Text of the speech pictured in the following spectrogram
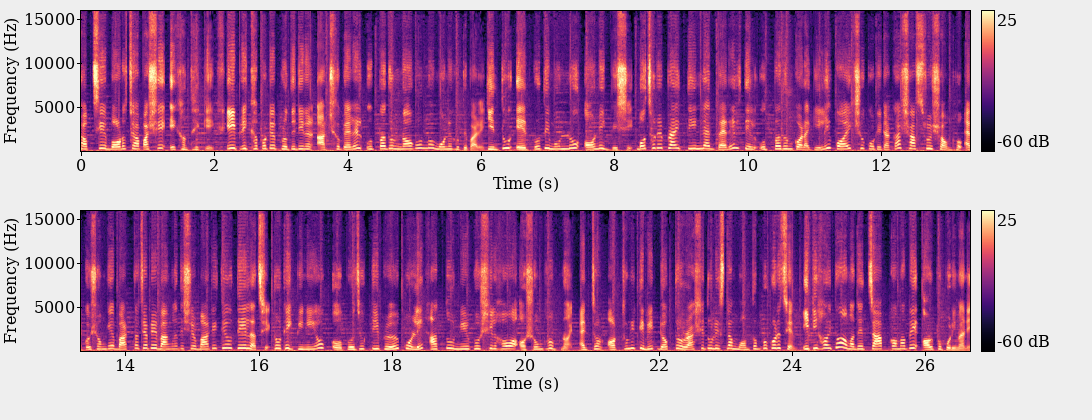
সবচেয়ে বড় চাপ আসে এখান থেকে এই প্রেক্ষাপটে প্রতিদিনের আটশো ব্যারেল উৎপাদন নগণ্য মনে হতে পারে, কিন্তু এর প্রতি মূল্য অনেক বেশি। বছরে প্রায় তিন লাখ ব্যারেল তেল উৎপাদন করা গেলে কয়েকশো কোটি টাকা সাশ্রয় সম্ভব। একই সঙ্গে বার্তা যাবে বাংলাদেশের মাটিতেও তেল আছে। সঠিক বিনিয়োগ ও প্রযুক্তি প্রয়োগ করলে আত্মনির্ভরশীল হওয়া অসম্ভব নয়। একজন অর্থনীতিবিদ ডক্টর রাশিদুল ইসলাম মন্তব্য করেছেন, এটি হয়তো আমাদের চাপ কমাবে অল্প পরিমাণে,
